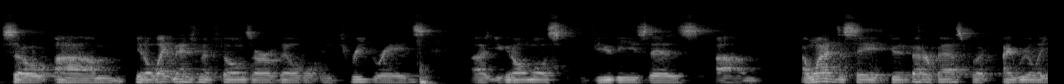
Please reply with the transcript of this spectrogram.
So, um, you know, light management films are available in three grades. Uh, you can almost view these as, um, I wanted to say good, better, best, but I really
